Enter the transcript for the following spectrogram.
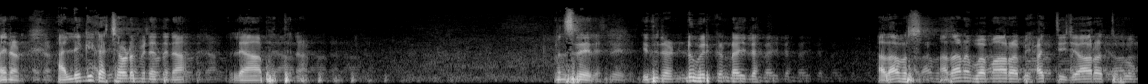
അതിനാണ്. അല്ലെങ്കിൽ കച്ചവടം പിന്നെ എന്തിനാ ലാഭത്തിനാണ്. മനസ്സിലായില്ലേ? ഇത് രണ്ടുപേർക്കും ഉണ്ടായില്ല അതാ പ്രശ്നം. അതാണ് തിജാറത്തുഹും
